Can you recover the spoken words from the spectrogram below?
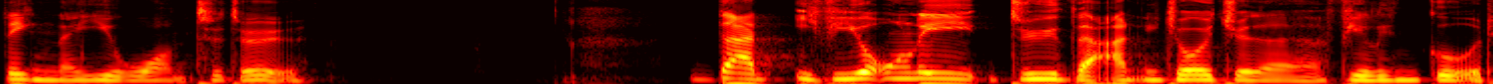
thing that you want to do。That if you only do that，你就会觉得 feeling good。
